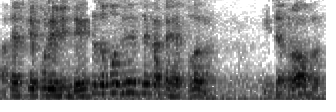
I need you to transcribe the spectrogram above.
Até porque por evidências eu poderia dizer que a Terra é plana. Isso é prova?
